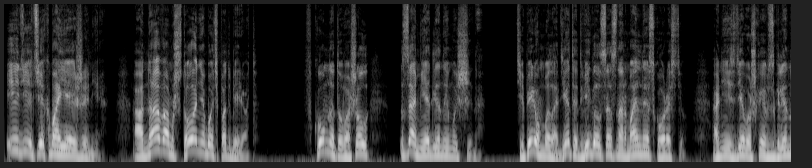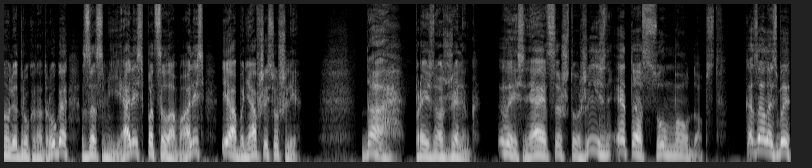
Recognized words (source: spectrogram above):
«Идите к моей жене. Она вам что-нибудь подберет. В комнату вошел замедленный мужчина. Теперь он был одет и двигался с нормальной скоростью. Они с девушкой взглянули друг на друга, засмеялись, поцеловались и, обнявшись, ушли. «Да», — произнес Джеллинг, — «выясняется, что жизнь — это сумма удобств. Казалось бы,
